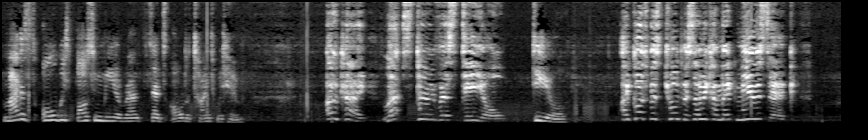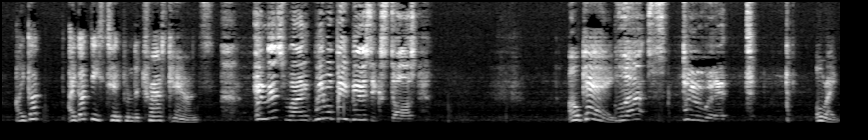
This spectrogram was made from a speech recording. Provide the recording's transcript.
Matt is always bossing me around since all the times with him. Okay, let's do this deal. Deal. I got this trumpet so we can make music. I got I got these tin from the trash cans. In this way, we will be music Okay. Let's do it. All right.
